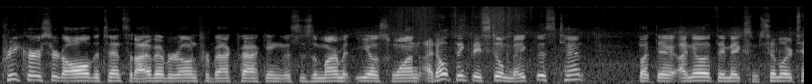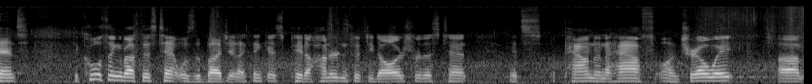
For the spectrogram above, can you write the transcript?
precursor to all the tents that I've ever owned for backpacking. This is the Marmot EOS 1. I don't think they still make this tent, but I know that they make some similar tents. The cool thing about this tent was the budget. I think I paid $150 for this tent. It's a pound and a half on trail weight. Um,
